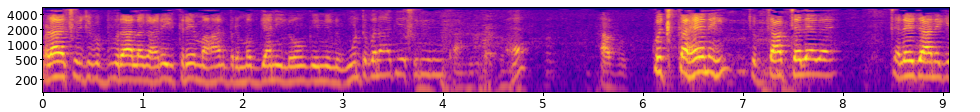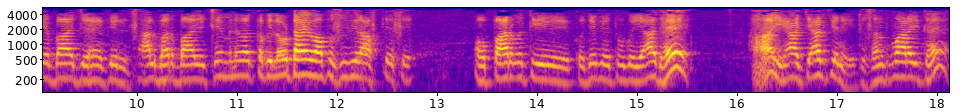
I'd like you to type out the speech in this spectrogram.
बड़ा शिव जी को बुरा लगा रहे, इतने महान ब्रह्मज्ञानी लोगों को ऊँट बना दिया शरीर इनका है? अब कुछ कहे नहीं, चुपचाप चले गए। चले जाने के बाद जो है फिर साल भर बाद, छह महीने बाद कभी लौट आए वापस उसी रास्ते से। और पार्वती को देखे तुमको याद है? हाँ यहाँ क्या क्यों नहीं तो संत कुमार है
